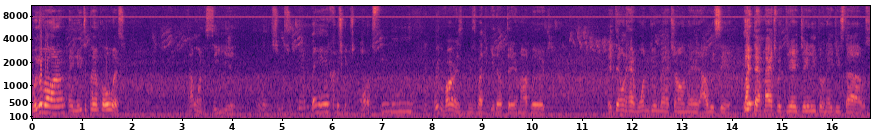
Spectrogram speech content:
Ring of Honor and New Japan Pro Wrestling. I want to see it. I want to see this damn bad because it's awesome. Ring of Honor is, is about to get up there in my book. If they only have one good match on there, I would see it. Like that match with Jay, Jay Lethal and AJ Styles.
